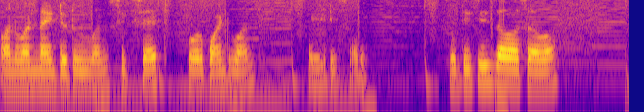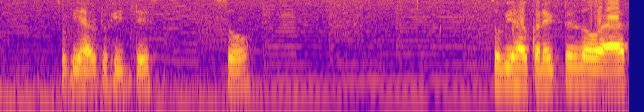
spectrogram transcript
on 192.168.4.1 it is sorry. So this is our server so we have to hit this. So so we have connected our app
